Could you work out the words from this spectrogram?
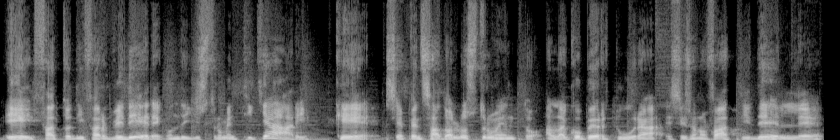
E il fatto di far vedere con degli strumenti chiari che si è pensato allo strumento, alla copertura e si sono fatti delle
